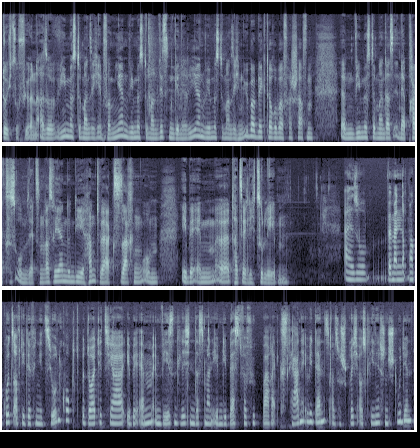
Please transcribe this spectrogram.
durchzuführen? Also wie müsste man sich informieren? Wie müsste man Wissen generieren? Wie müsste man sich einen Überblick darüber verschaffen? Ähm, wie müsste man das in der Praxis umsetzen? Was wären denn die Handwerkssachen, um EBM äh, tatsächlich zu leben? Also wenn man noch mal kurz auf die Definition guckt, bedeutet ja EBM im Wesentlichen, dass man eben die bestverfügbare externe Evidenz, also sprich aus klinischen Studien,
